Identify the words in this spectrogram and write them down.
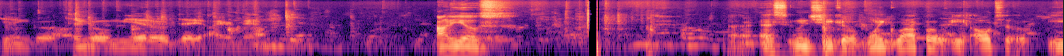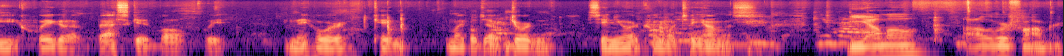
Tengo, tengo miedo de Iron Man. Adiós. Uh, es un chico muy guapo y alto y juega basketball. güey. Mejor que Michael Jo- Jordan. Señor, ¿cómo te llamas? Llamo Oliver Farmer.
